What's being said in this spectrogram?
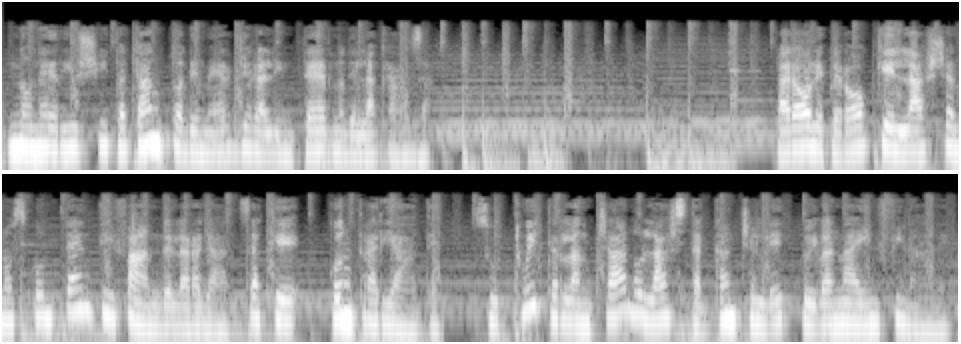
non è riuscita tanto ad emergere all'interno della casa. Parole però che lasciano scontenti i fan della ragazza che, contrariate, su Twitter lanciano l'hashtag cancelletto Ivana in finale.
